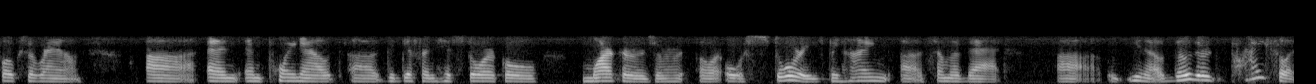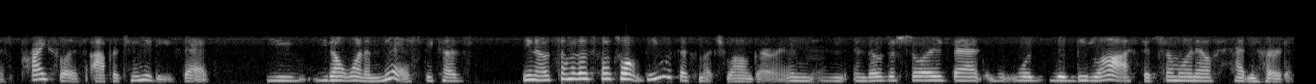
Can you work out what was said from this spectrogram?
folks around uh, and and point out uh, the different historical markers or, or, or stories behind uh, some of that, uh, you know, those are priceless, priceless opportunities that you you don't want to miss because you know some of those folks won't be with us much longer, and and, and those are stories that would would be lost if someone else hadn't heard it.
